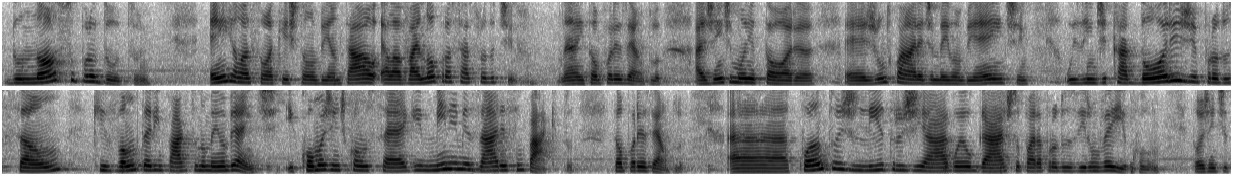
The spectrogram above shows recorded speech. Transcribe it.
do nosso produto em relação à questão ambiental, ela vai no processo produtivo. Né? Então, por exemplo, a gente monitora, é, junto com a área de meio ambiente, os indicadores de produção que vão ter impacto no meio ambiente e como a gente consegue minimizar esse impacto. Então, por exemplo, uh, quantos litros de água eu gasto para produzir um veículo? Então, a gente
